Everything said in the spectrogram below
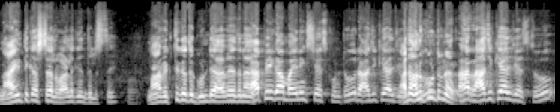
నా ఇంటి కష్టాలు వాళ్ళకేం తెలుస్తాయి? నా వ్యక్తిగత గుండె ఆవేదన హ్యాపీగా మైనింగ్స్ చేసుకుంటూ రాజకీయాలు అని అనుకుంటున్నారు. ఆ, రాజకీయాలు చేస్తూ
